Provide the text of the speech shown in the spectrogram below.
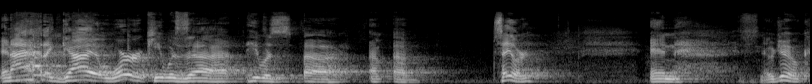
And I had a guy at work. He was uh, he was uh, a, a sailor, and it's no joke.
